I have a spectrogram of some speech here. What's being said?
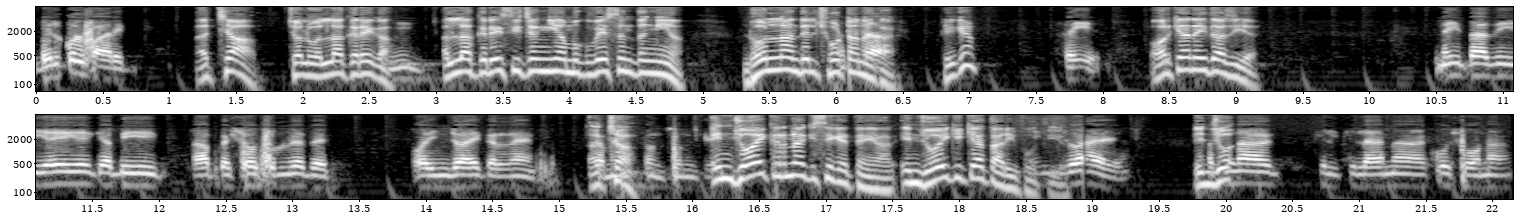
बिल्कुल फारिग। अच्छा चलो अल्लाह करेगा। हम्म। अल्लाह करे सी चंगियाँ मुकवेसन तंगियाँ। ढोलना दिल छोटा ना अच्छा। कर। ठीक है? सही है। और क्या नहीं ताजी है? नहीं दादी यही है कि अभी आपका शो सुन रहे थे और एंजॉय कर रहे हैं। अच्छा। इंजॉय करना किसे कहते हैं यार? इंजॉय की क्या तारीफ़ होती है? इंजॉय खिलखिलाना खुश होना।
